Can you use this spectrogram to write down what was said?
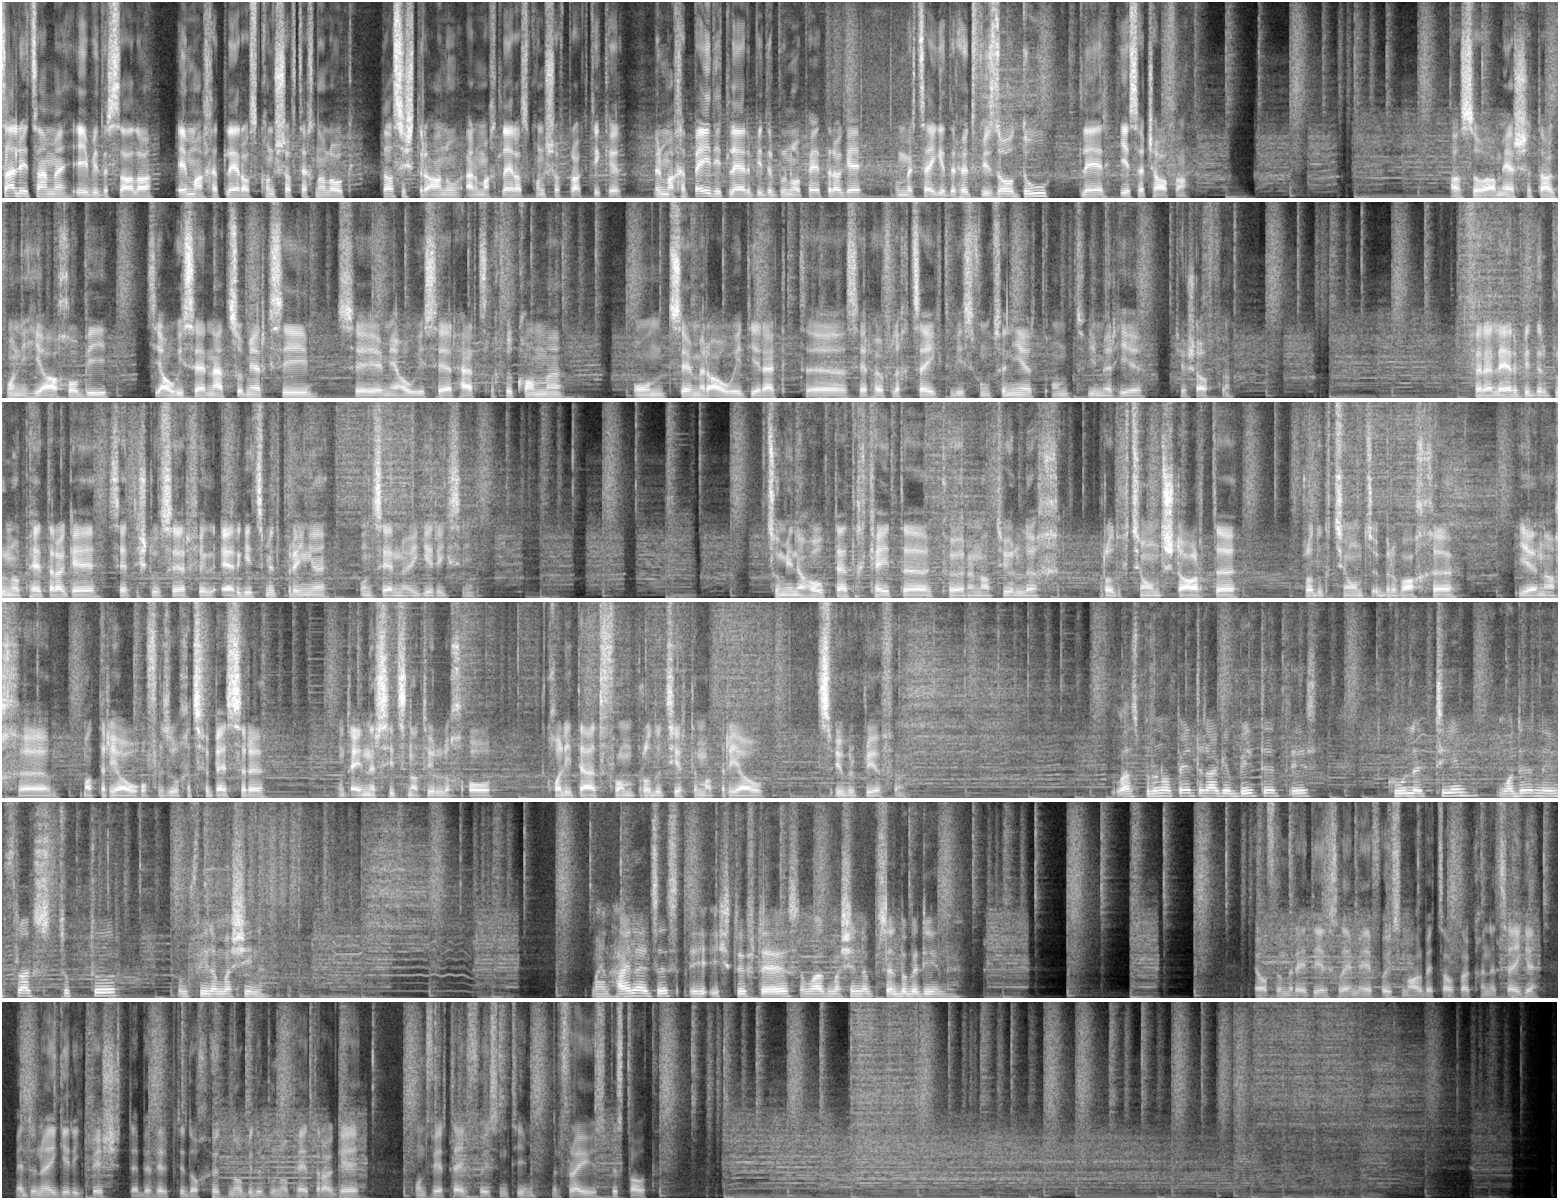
Salut zusammen, ich bin der Sala. Ich mache die Lehre als Kunststofftechnologe. Das ist der Anu, er macht die Lehre als Kunststoffpraktiker. Wir machen beide die Lehre bei der Bruno Petra AG und wir zeigen dir heute, wieso du die Lehre hier anfangen. Also am ersten Tag, als ich hier angekommen bin, waren alle sehr nett zu mir. Sie haben mich alle sehr herzlich willkommen und sie haben mir alle direkt äh, sehr höflich gezeigt, wie es funktioniert und wie wir hier arbeiten. Für eine Lehre bei der Bruno Petra AG solltest du sehr viel Ehrgeiz mitbringen und sehr neugierig sein. Zu meinen Haupttätigkeiten gehören natürlich Produktion zu starten, Produktion zu überwachen, je nach äh, Material auch versuchen zu verbessern und einerseits natürlich auch die Qualität des produzierten Materials zu überprüfen. Was Bruno Petra bietet, ist ein cooles Team, moderne Infrastruktur und viele Maschinen. Mein Highlight ist, ich dürfte erst einmal die Maschine selber bedienen. Ich hoffe, wir dir etwas mehr von unserem Arbeitsalltag zeigen Wenn du neugierig bist, dann bewirb dich doch heute noch bei der Bruno Petra AG und wird Teil von unserem Team. Wir freuen uns. Bis bald.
